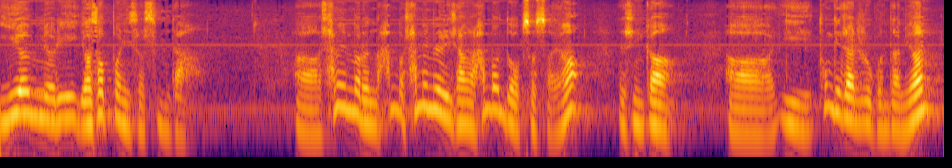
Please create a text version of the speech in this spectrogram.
2연멸이 6번 있었습니다. 어, 3연멸은 한 번, 3연멸 이상은 한 번도 없었어요. 그러니까 어, 이 통계 자료로 본다면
